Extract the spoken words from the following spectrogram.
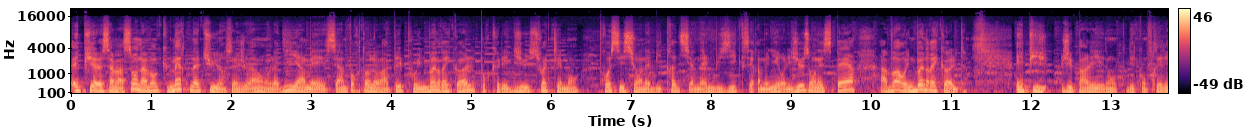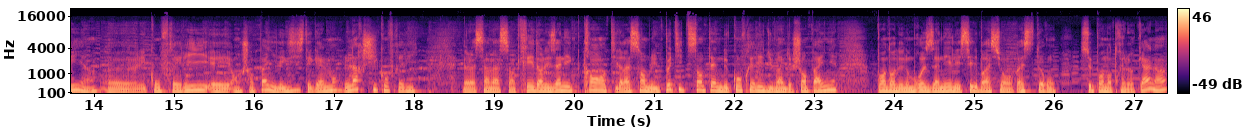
Et puis à la Saint-Vincent, on invoque Mère Nature. Hein, on l'a dit, hein, mais c'est important de le rappeler pour une bonne récolte, pour que les dieux soient cléments. Procession en habit traditionnel, musique, cérémonie religieuse. On espère avoir une bonne récolte. Et puis j'ai parlé donc des confréries. hein. Euh, les confréries et en Champagne, il existe également l'archiconfrérie de la Saint-Vincent. Créée dans les années 30, il rassemble une petite centaine de confréries du vin de Champagne. Pendant de nombreuses années, les célébrations resteront cependant très locales, hein.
